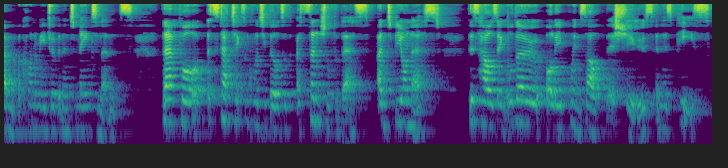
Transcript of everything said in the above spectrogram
um, economy driven into maintenance. Therefore, aesthetics and quality builds are essential for this. And to be honest, this housing, although Ollie points out the issues in his piece,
